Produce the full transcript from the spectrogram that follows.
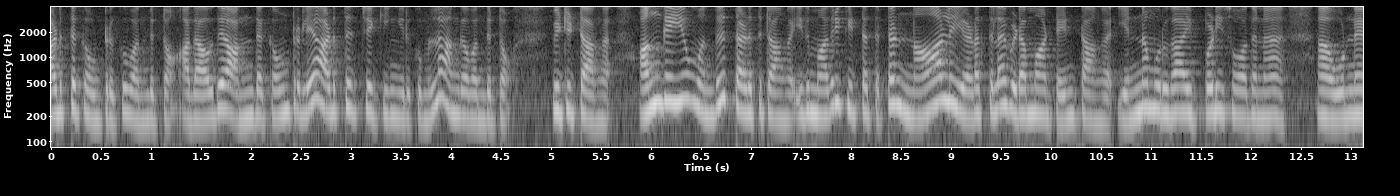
அடுத்த கவுண்டருக்கு வந்துட்டோம். அதாவது அந்த கவுண்டர்லேயே அடுத்த செக்கிங் இருக்கும்ல அங்கே வந்துட்டோம். விட்டுட்டாங்க. அங்கேயும் வந்து தடுத்துட்டாங்க. இது மாதிரி கிட்டத்தட்ட நாலு இடத்துல விடமாட்டேன்ட்டாங்க. என்ன முருகா இப்படி சோதனை? உன்னை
